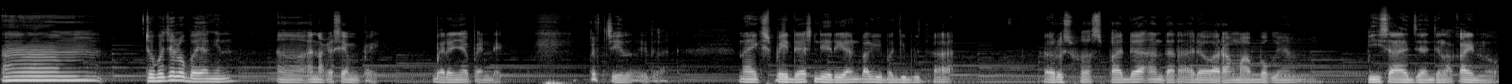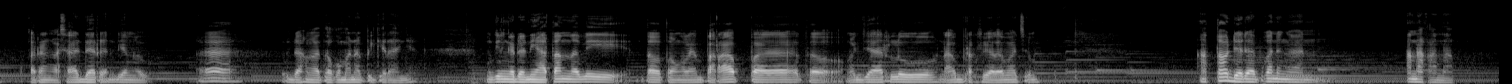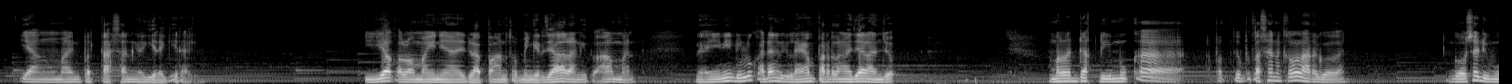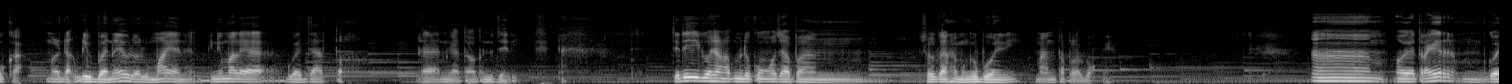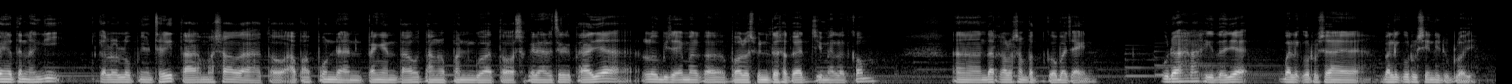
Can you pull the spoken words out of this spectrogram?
Um, coba aja lo bayangin uh, anak SMP badannya pendek kecil gitu kan naik sepeda sendirian pagi-pagi buta harus waspada antara ada orang mabok yang bisa aja celakain lo karena nggak sadar kan dia nggak ah udah nggak tahu ke mana pikirannya mungkin nggak ada niatan tapi tahu-tahu ngelempar apa atau ngejar lu nabrak segala macam atau dihadapkan dengan anak-anak yang main petasan gak kira-kira gitu. Iya kalau mainnya di lapangan atau pinggir jalan itu aman. Nah ini dulu kadang dilempar tengah jalan cok. Meledak di muka petasan kelar gue kan. Gak usah di muka, meledak di ban aja udah lumayan ya. Minimal ya gue jatuh dan nggak tahu apa yang terjadi. Jadi gue sangat mendukung ucapan Sultan Hamenggebuan ini, mantap lah pokoknya um, oh ya terakhir hmm, gue ingetin lagi kalau lo punya cerita masalah atau apa pun dan pengen tahu tanggapan gue atau sekedar cerita aja lo bisa email ke pauluspinito1@gmail.com uh, ntar kalau sempet gue bacain. Udahlah gitu aja. Balik urusan balik urusin hidup lo aja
